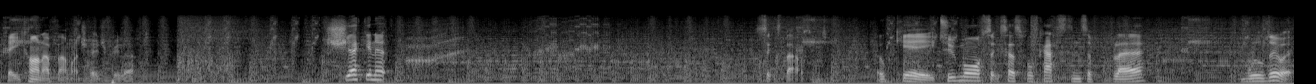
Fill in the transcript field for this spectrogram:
Okay, you can't have that much HP left. Checking it. 6,000. Okay, two more successful castings of Flare We'll do it.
